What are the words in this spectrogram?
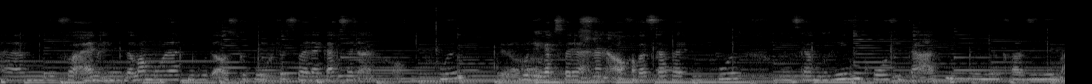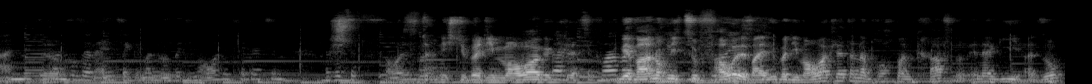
ähm, die vor allem in den Sommermonaten gut ausgebucht ist, weil da gab es halt einfach auch einen Pool. ja, Gut, den gab es bei den anderen auch, aber es gab halt einen Pool und es gab einen riesengroßen Garten, den wir quasi nebenan nutzen Ja. wo wir im Endeffekt immer nur über die Mauer geklettert sind, weil wir zu faul ist doch waren. nicht über die Mauer geklettert. Wir waren noch nicht zu faul, weil über die Mauer klettern, da braucht man Kraft und Energie. Also,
